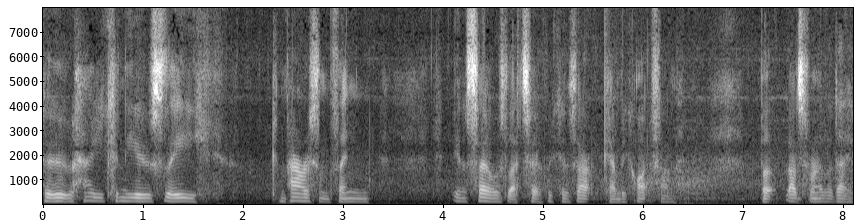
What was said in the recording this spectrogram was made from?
to how you can use the comparison thing in a sales letter because that can be quite fun. But that's for another day.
